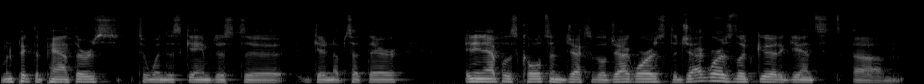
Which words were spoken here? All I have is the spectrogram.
I'm gonna pick the Panthers to win this game just to get an upset there. Indianapolis Colts and Jacksonville Jaguars. The Jaguars looked good against um,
